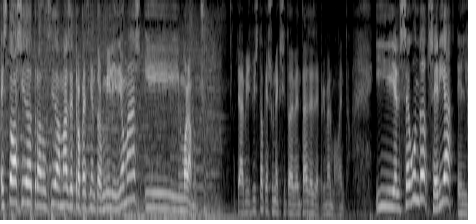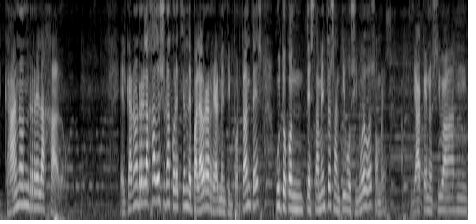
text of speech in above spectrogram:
esto ha sido traducido a más de tropecientos mil idiomas y mola mucho. Ya habéis visto que es un éxito de ventas desde el primer momento. Y el segundo sería el canon relajado. El canon relajado es una colección de palabras realmente importantes, junto con testamentos antiguos y nuevos, hombre. Ya que nos iban,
